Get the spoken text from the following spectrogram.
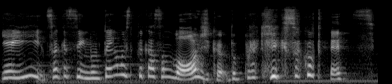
E aí, só que assim, não tem uma explicação lógica do porquê que isso acontece.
